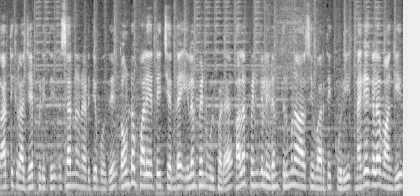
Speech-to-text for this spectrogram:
கார்த்திக் ராஜை பிடித்து விசாரணை நடத்திய போது கவுண்டம்பாளையத்தை சேர்ந்த இளம்பெண் உள்பட பல பெண்களிடம் திருமண ஆசை வார்த்தை கூறி நகைகளை வாங்கி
